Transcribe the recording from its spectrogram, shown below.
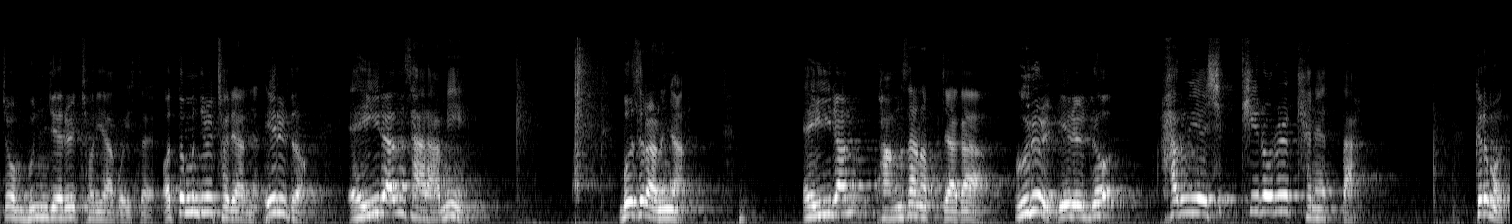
좀 문제를 처리하고 있어요. 어떤 문제를 처리하느냐? 예를 들어 A라는 사람이 무엇을 하느냐? A란 광산업자가 을을 예를 들어 하루에 10kg를 캐냈다. 그러면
